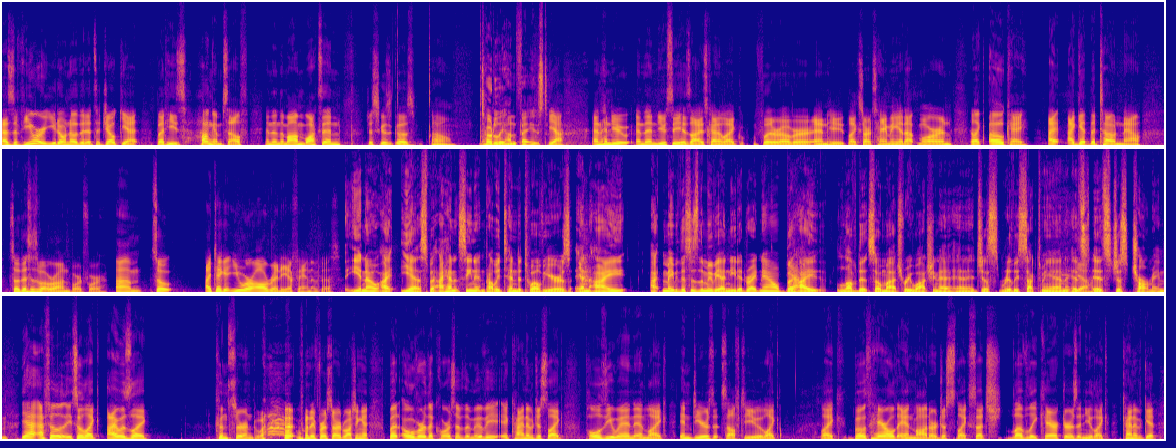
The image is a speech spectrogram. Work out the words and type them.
As a viewer, you don't know that it's a joke yet, but he's hung himself. And then the mom walks in, just goes, goes "Oh, Totally unfazed. yeah. And then you and then you see his eyes kind of like flitter over and he like starts hamming it up more and you're like, "Okay. I I get the tone now." So this is what we're on board for. Um so I take it you were already a fan of this. You know, I yes, but I hadn't seen it in probably ten to twelve years, and I, I maybe this is the movie I needed right now. But Yeah. I loved it so much rewatching it, and it just really sucked me in. It's Yeah. it's just charming. Yeah, absolutely. So like I was like concerned when, when I first started watching it, but over the course of the movie, it kind of just like pulls you in and like endears itself to you. Like like both Harold and Maude are just like such lovely characters and you like kind of get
